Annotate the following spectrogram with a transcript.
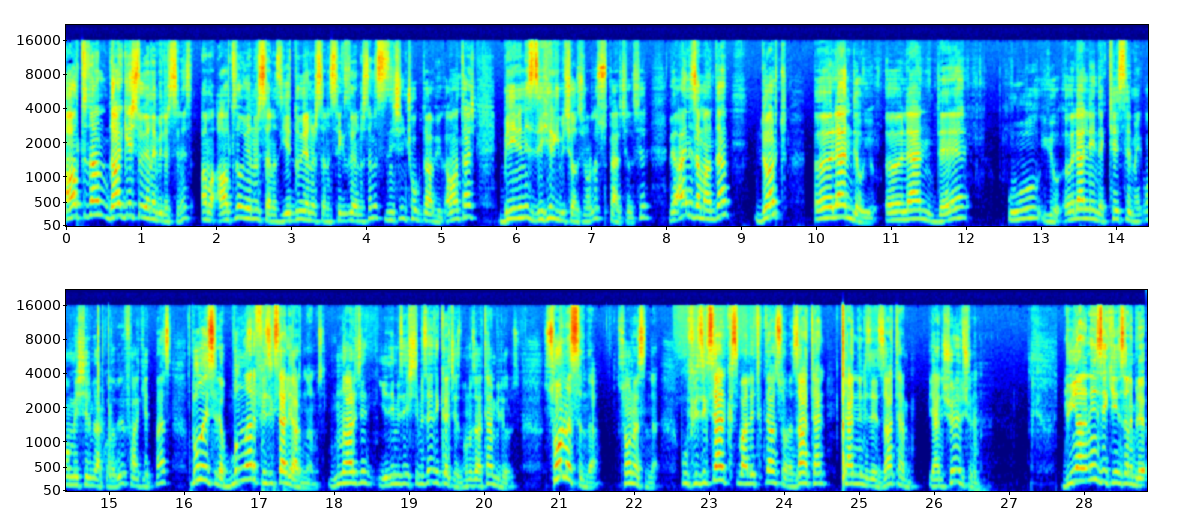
6'dan daha geç de uyanabilirsiniz. Ama 6'da uyanırsanız, 7'de uyanırsanız, 8'de uyanırsanız sizin için çok daha büyük avantaj. Beyniniz zehir gibi çalışır orada, süper çalışır. Ve aynı zamanda 4 öğlen de uyu. Öğlen de uyu. Öğlenleyin de kestirmek 15-20 dakika olabilir fark etmez. Dolayısıyla bunlar fiziksel yardımlarımız. Bunun harici yediğimize içtiğimize dikkat edeceğiz. Bunu zaten biliyoruz. Sonrasında sonrasında bu fiziksel kısmı hallettikten sonra zaten kendinize zaten yani şöyle düşünün. Dünyanın en zeki insanı bile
